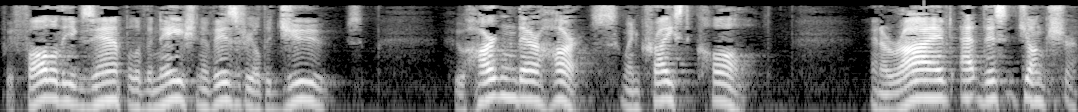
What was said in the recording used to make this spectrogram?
If we follow the example of the nation of Israel, the Jews, who hardened their hearts when Christ called and arrived at this juncture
